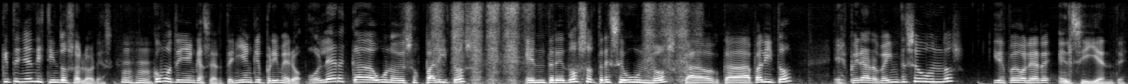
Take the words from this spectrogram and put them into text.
que tenían distintos olores. ¿Cómo tenían que hacer? Tenían que primero oler cada uno de esos palitos entre 2 o 3 segundos cada, cada palito, esperar 20 segundos y después oler el siguiente.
